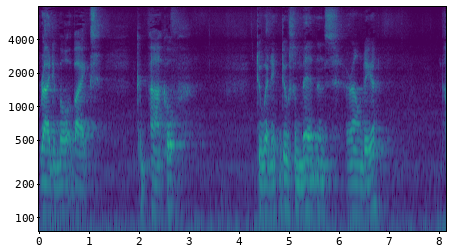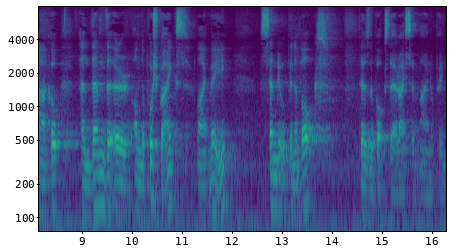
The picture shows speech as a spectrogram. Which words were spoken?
riding motorbikes can park up, do any do some maintenance around here, park up, and them that are on the push bikes, like me, send it up in a box. There's the box there I sent mine up in,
